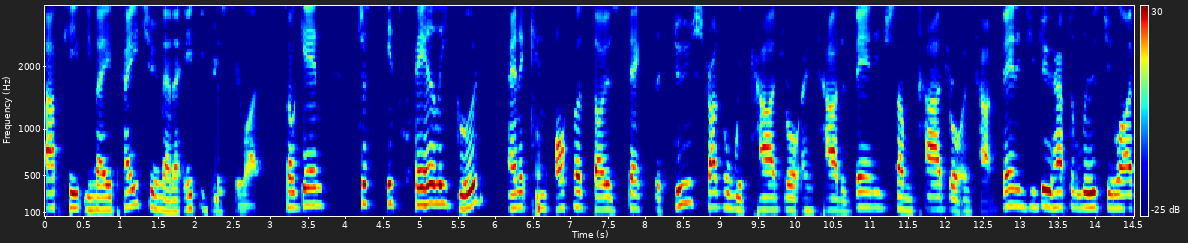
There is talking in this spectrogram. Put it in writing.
upkeep, you may pay two mana if you do this two life. So again, just it's fairly good, and it can offer those decks that do struggle with card draw and card advantage. Some card draw and card advantage, you do have to lose two life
